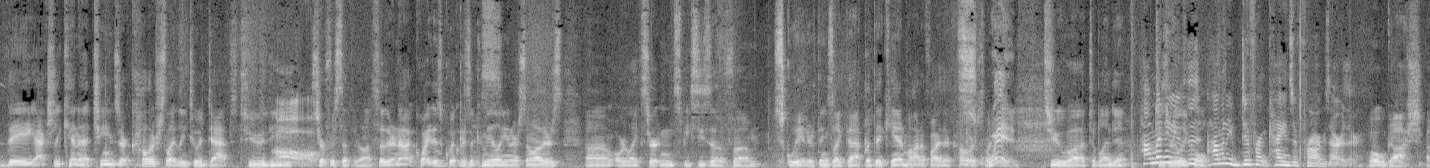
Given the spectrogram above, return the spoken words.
they actually can uh, change their color slightly to adapt to the Oh. surface that they're on. So they're not quite as Oh, quick as a chameleon or some others, uh, or like certain species of um, squid or things like that. But they can modify their color slightly Squid? to uh, to blend in. How many really the, cool. how many different kinds of frogs are there? oh gosh, uh,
